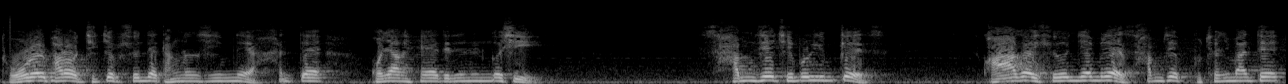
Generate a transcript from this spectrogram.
도를 바로 직접 현대 닦는 스님네 한때 그냥 해드리는 것이 삼세 제불님께 과거 현재 미래 삼세 부처님한테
